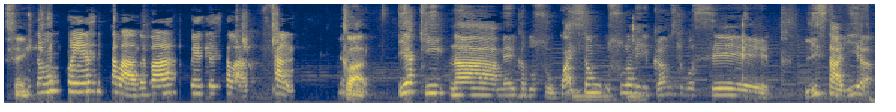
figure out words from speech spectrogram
Sim. Então, conheça a escalada, vá conhecer a escalada. Cali. Claro. E aqui na América do Sul, quais são os sul-americanos que você listaria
